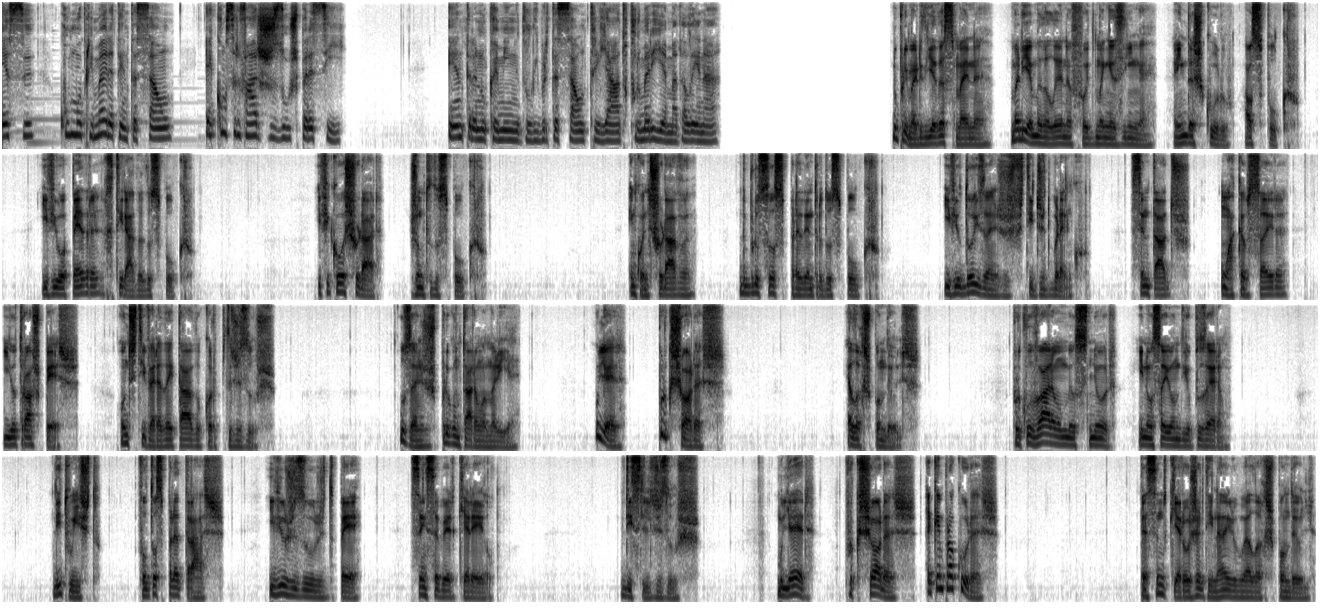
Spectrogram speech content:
Reconhece como a primeira tentação é conservar Jesus para si. Entra no caminho de libertação trilhado por Maria Madalena. No primeiro dia da semana, Maria Madalena foi de manhãzinha, ainda escuro, ao sepulcro, e viu a pedra retirada do sepulcro. E ficou a chorar junto do sepulcro. Enquanto chorava, debruçou-se para dentro do sepulcro e viu dois anjos vestidos de branco, sentados, um à cabeceira e outro aos pés, onde estivera deitado o corpo de Jesus. Os anjos perguntaram a Maria: Mulher, por que choras? Ela respondeu-lhes: Porque levaram o meu Senhor e não sei onde o puseram. Dito isto, voltou-se para trás e viu Jesus de pé, sem saber que era ele. Disse-lhe Jesus: Mulher, por que choras? A quem procuras? Pensando que era o jardineiro, ela respondeu-lhe:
